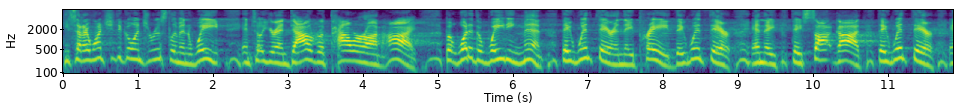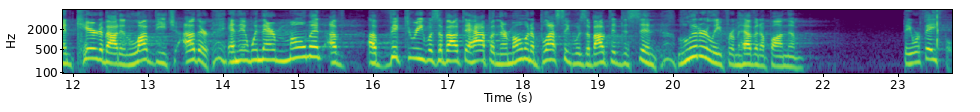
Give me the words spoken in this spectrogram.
he said, I want you to go in Jerusalem and wait until you're endowed with power on high. But what did the waiting mean? They went there and they prayed. They went there and they, they sought God. They went there and cared about and loved each other. And then when their moment of of victory was about to happen, their moment of blessing was about to descend literally from heaven upon them. They were faithful.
